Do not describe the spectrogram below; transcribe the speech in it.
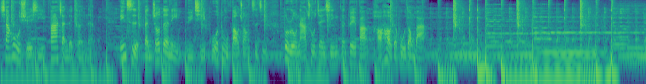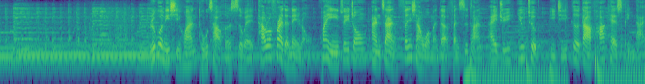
相互学习发展的可能。因此，本周的你，与其过度包装自己，不如拿出真心跟对方好好的互动吧。如果你喜欢吐草和思维 Taro Fry 的内容，欢迎追踪、按赞、分享我们的粉丝团、IG、YouTube 以及各大 Podcast 平台。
